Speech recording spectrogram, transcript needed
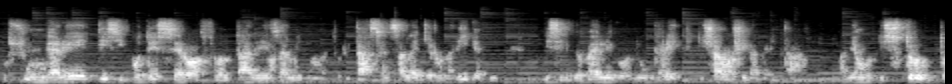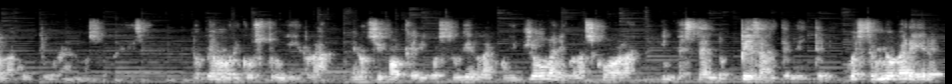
o su Ungaretti si potessero affrontare gli esami di maturità senza leggere una riga di, di Silvio Pellico o di Ungaretti. Diciamoci la verità, abbiamo distrutto la cultura nel nostro paese, dobbiamo ricostruirla e non si può che ricostruirla con i giovani, con la scuola, investendo pesantemente. Questo è il mio parere,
